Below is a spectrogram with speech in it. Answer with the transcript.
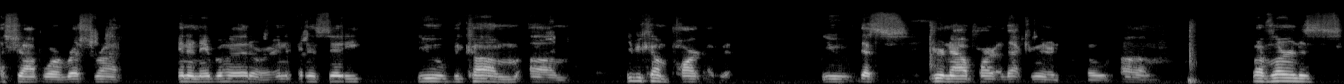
a shop or a restaurant in a neighborhood or in, in a city, you become um, you become part of it. You that's you're now part of that community. So um, what I've learned is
